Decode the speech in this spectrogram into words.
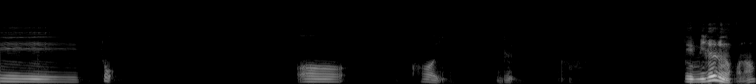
えーと、あー、ーカイブ。で、見れるのかな？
